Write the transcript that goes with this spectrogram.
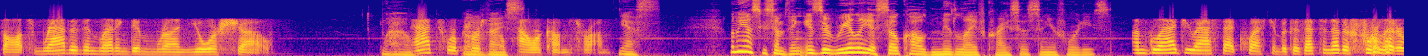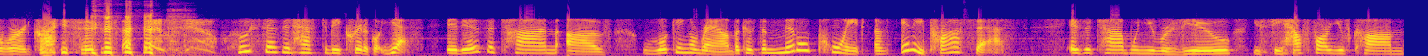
thoughts rather than letting them run your show. Wow. And that's where Great personal advice. power comes from. Yes. Let me ask you something. Is there really a so called midlife crisis in your 40s? I'm glad you asked that question because that's another four letter word, crisis. Who says it has to be critical? Yes, it is a time of looking around because the middle point of any process is a time when you review, you see how far you've come,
